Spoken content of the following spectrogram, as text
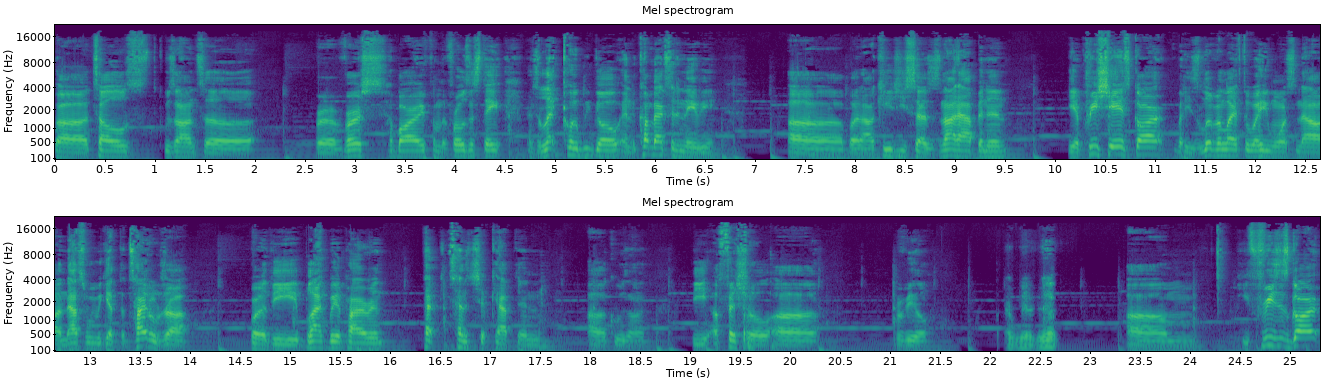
uh, tells Kuzan to reverse Hibari from the frozen state and to let Koby go and to come back to the Navy. Uh, but Aokiji says it's not happening. He appreciates Garp, but he's living life the way he wants now, and that's when we get the title drop for the Blackbeard Pirate 10th ship captain uh, Kuzan, the official uh, reveal. Yep, yep. Um, he freezes Garp.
